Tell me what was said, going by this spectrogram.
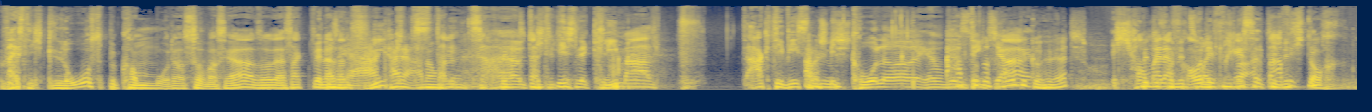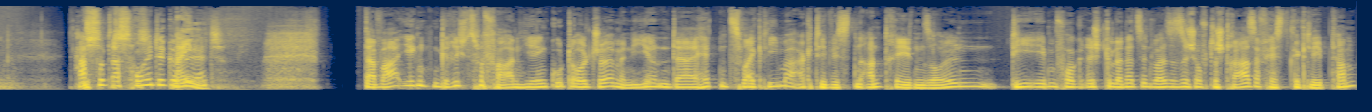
weiß nicht, losbekommen oder sowas, ja. Also er sagt, wenn er Also dann ja, fliegt, dann äh, da steht sich eine Klimaaktivisten Aber ich- mit Kohle. Hast du das ja, heute gehört? Ich hau meiner Frau die Fresse, darf ich doch. Hast Ich- du das ich- heute nein. gehört? da war irgendein Gerichtsverfahren hier in Good Old Germany und da hätten zwei Klimaaktivisten antreten sollen, die eben vor Gericht gelandet sind, weil sie sich auf der Straße festgeklebt haben.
